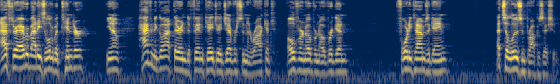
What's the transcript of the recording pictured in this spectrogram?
after everybody's a little bit tender, you know, having to go out there and defend KJ Jefferson and Rocket over and over and over again, 40 times a game that's a losing proposition.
